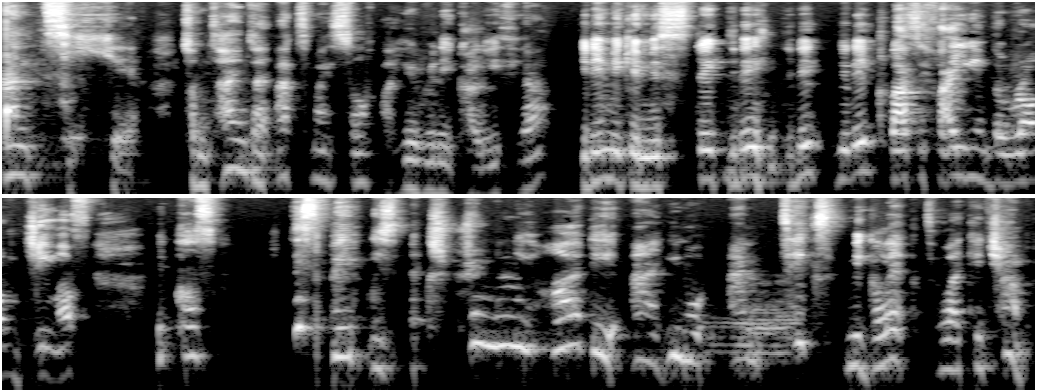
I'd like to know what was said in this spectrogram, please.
auntie here, sometimes I ask myself, are you really Calathea? Did they make a mistake? Did they, did they, did they classify you in the wrong genus? Because this babe is extremely hardy and, you know, and takes neglect like a champ.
